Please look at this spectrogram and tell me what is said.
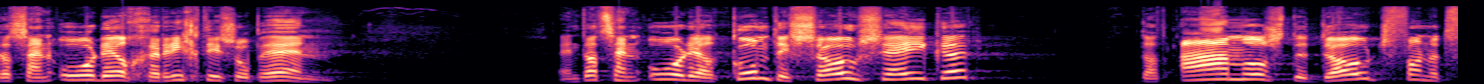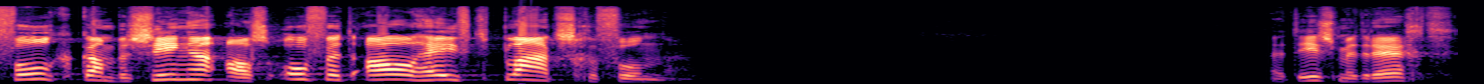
dat zijn oordeel gericht is op hen. En dat zijn oordeel komt is zo zeker dat Amos de dood van het volk kan bezingen alsof het al heeft plaatsgevonden. Het is met recht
